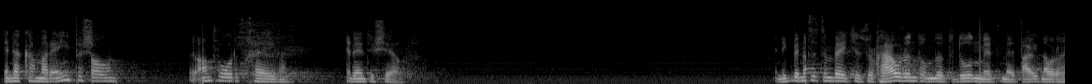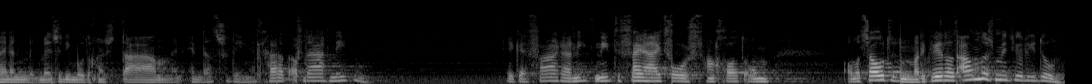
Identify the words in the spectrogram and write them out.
En daar kan maar één persoon een antwoord op geven. En bent u zelf. En ik ben altijd een beetje terughoudend om dat te doen met, met uitnodigingen en met mensen die moeten gaan staan en, en dat soort dingen. Ik ga dat vandaag niet doen. Ik ervaar daar niet, niet de vrijheid voor van God om om het zo te doen, maar ik wil het anders met jullie doen.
